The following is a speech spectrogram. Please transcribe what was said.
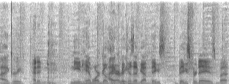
I agree. I didn't need him or I Gobert agree. because I've got bigs bigs for days, but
